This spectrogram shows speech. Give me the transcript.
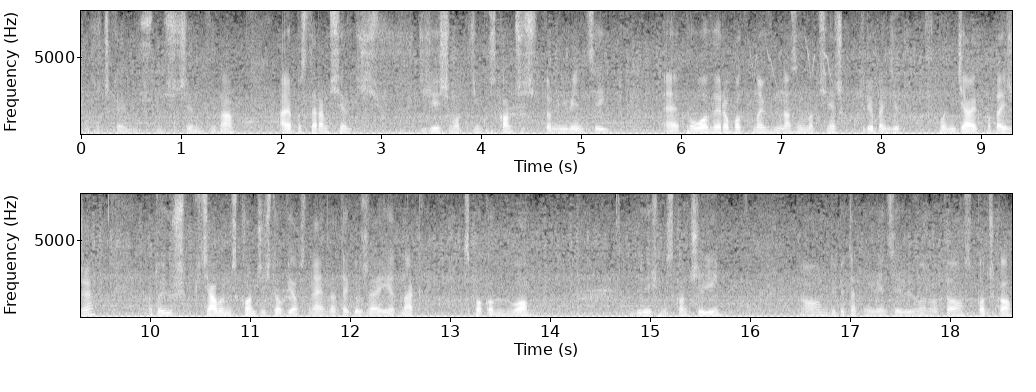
troszeczkę już niszczymy chyba, ale postaram się w, dzisiejszym odcinku skończyć to mniej więcej e, połowę roboty, no i w następnym odcineczku, który będzie w poniedziałek bodajże, no to już chciałbym skończyć tą wiosnę, dlatego że jednak spoko by było, gdybyśmy skończyli. No, gdyby tak mniej więcej było, no to spoczko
